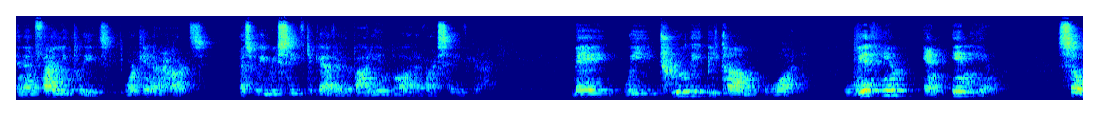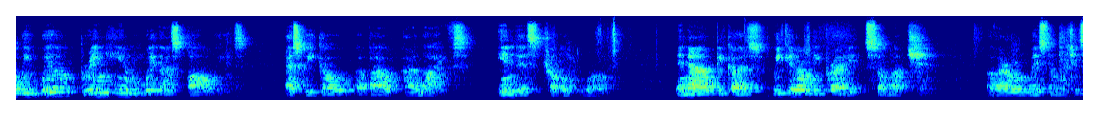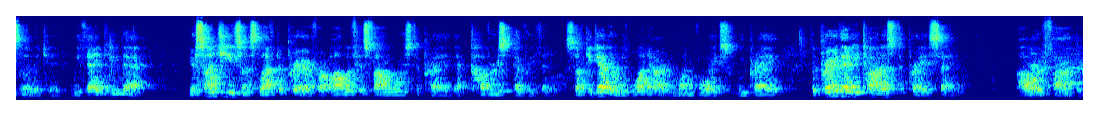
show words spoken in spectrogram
And then finally, please, work in our hearts as we receive together the body and blood of our Savior. May we truly become one with Him and in Him, so we will bring Him with us always as we go about our lives in this troubled world. And now, because we can only pray so much, of our own wisdom, which is limited. We thank you that your Son Jesus left a prayer for all of his followers to pray that covers everything. So, together with one heart and one voice, we pray the prayer that he taught us to pray, saying, Our Father,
